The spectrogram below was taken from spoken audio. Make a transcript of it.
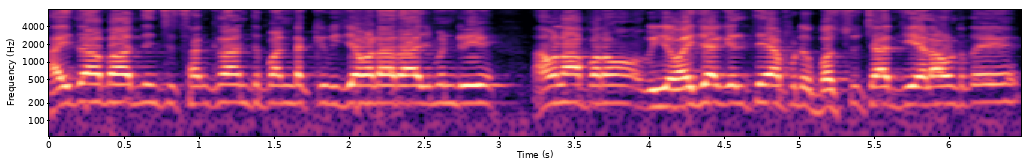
హైదరాబాద్ నుంచి సంక్రాంతి పండక్కి విజయవాడ రాజమండ్రి అమలాపురం వి- వైజాగ్ వెళ్తే అప్పుడు బస్సు ఛార్జీ ఎలా ఉంటుంది?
